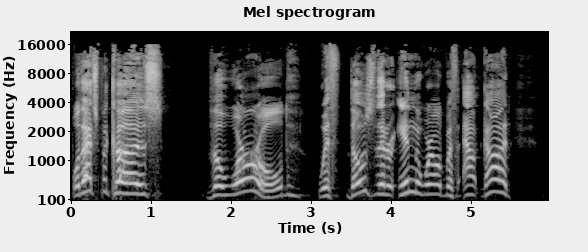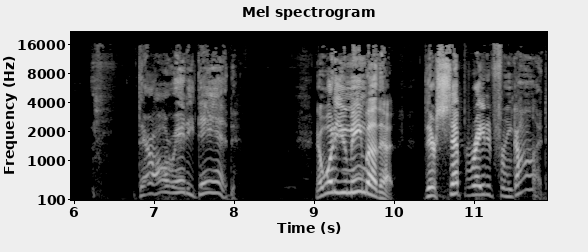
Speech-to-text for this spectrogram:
Well, that's because the world, with those that are in the world without God, they're already dead. Now, what do you mean by that? They're separated from God.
